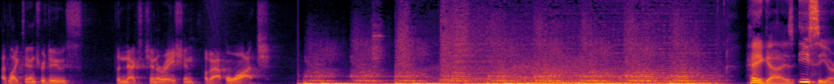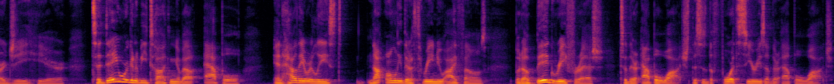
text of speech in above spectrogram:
I'd like to introduce the next generation of Apple Watch. Hey guys, ECRG here. Today we're going to be talking about Apple and how they released not only their three new iPhones, but a big refresh to their Apple Watch. This is the fourth series of their Apple Watch.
